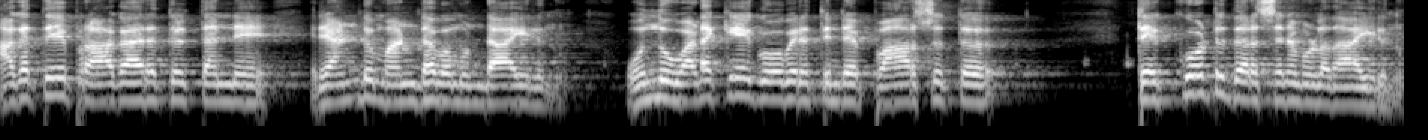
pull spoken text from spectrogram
അകത്തെ പ്രാകാരത്തിൽ തന്നെ രണ്ട് മണ്ഡപമുണ്ടായിരുന്നു ഒന്ന് വടക്കേ ഗോപുരത്തിന്റെ പാർശ്വത്ത് തെക്കോട്ട് ദർശനമുള്ളതായിരുന്നു.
